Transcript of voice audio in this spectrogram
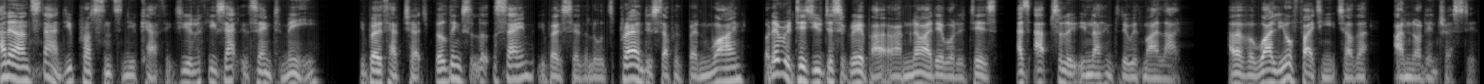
I don't understand. You Protestants and you Catholics, you look exactly the same to me. You both have church buildings that look the same. You both say the Lord's Prayer and do stuff with bread and wine. Whatever it is you disagree about, I have no idea what it is, has absolutely nothing to do with my life. However, while you're fighting each other, I'm not interested.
